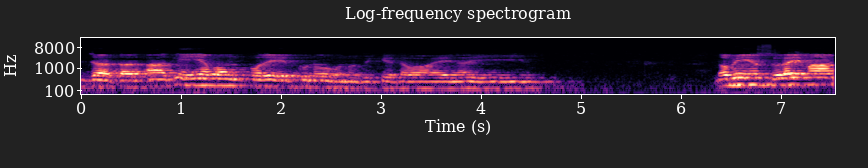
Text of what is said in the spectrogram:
যা তার আগে এবং পরে কোনো নবীকে দেওয়া হয় নাই। নবী সুলাইমান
